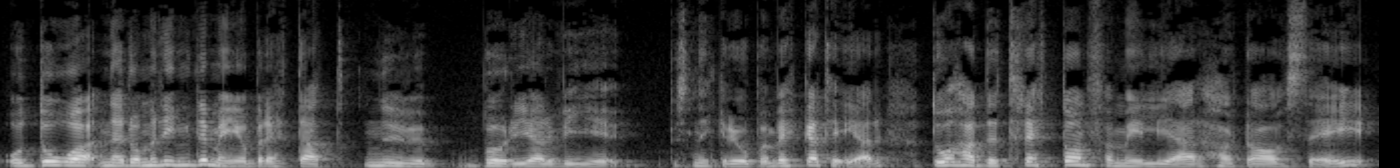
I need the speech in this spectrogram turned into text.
Och då när de ringde mig och berättade att nu börjar vi snickra ihop en vecka till er, då hade 13 familjer hört av sig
